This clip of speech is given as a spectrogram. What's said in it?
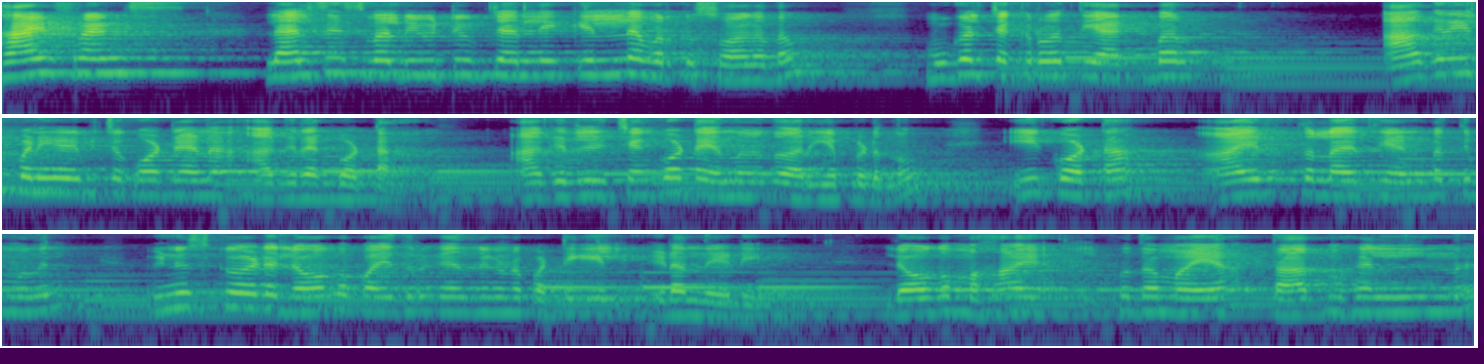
ഹായ് ഫ്രണ്ട്സ് ലാൽസീസ് വേൾഡ് യൂട്യൂബ് ചാനലിലേക്ക് എല്ലാവർക്കും സ്വാഗതം. മുഗൾ ചക്രവർത്തി അക്ബർ ആഗ്രയിൽ പണി കഴിപ്പിച്ച കോട്ടയാണ് ആഗ്ര കോട്ട. ആഗ്രയിൽ ചെങ്കോട്ട എന്നതും അറിയപ്പെടുന്നു. ഈ കോട്ട ആയിരത്തി തൊള്ളായിരത്തി എൺപത്തി മൂന്നിൽ യുനെസ്കോയുടെ ലോക പൈതൃക കേന്ദ്രങ്ങളുടെ പട്ടികയിൽ ഇടം നേടി. ലോക മഹാ അത്ഭുതമായ താജ്മഹലിൽ നിന്ന്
